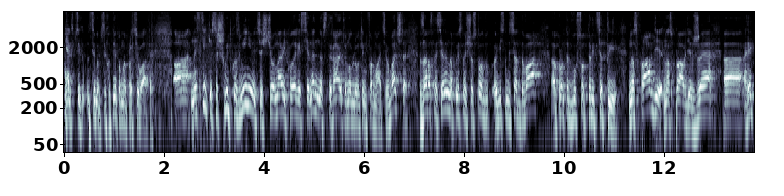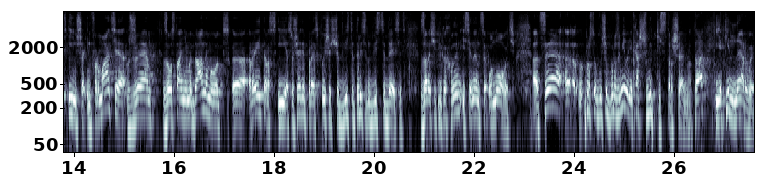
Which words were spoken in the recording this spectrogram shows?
Як з псих- цими психотипами працювати? А настільки все швидко змінюється, що навіть колеги з CNN не встигають оновлювати інформацію. Ви бачите, зараз на CNN написано, що 182 проти 230. Насправді, насправді, вже е, геть інша інформація. Вже за останніми даними, от е, Reuters і Associated Press пише, що 230 на 210. Зараз ще кілька хвилин, і CNN це оновить. Е, Це е, просто щоб ви розуміли, яка швидкість страшенна, та і які нерви.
